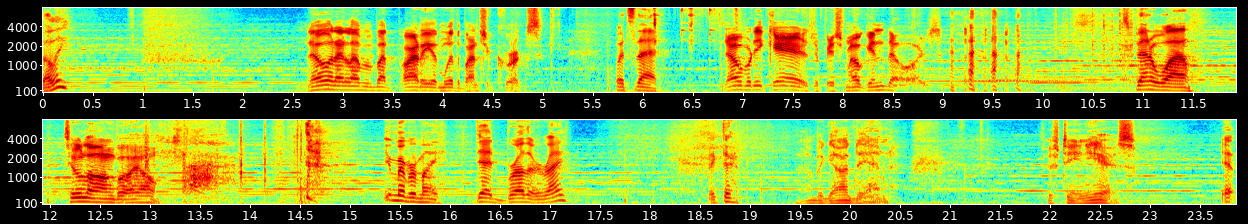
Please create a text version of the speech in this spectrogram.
Sully? Know what I love about partying with a bunch of crooks? What's that? Nobody cares if you smoke indoors. It's been a while. Too long, boyo. You remember my dead brother, right? Victor? I'll be goddamned. Fifteen years. Yep.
